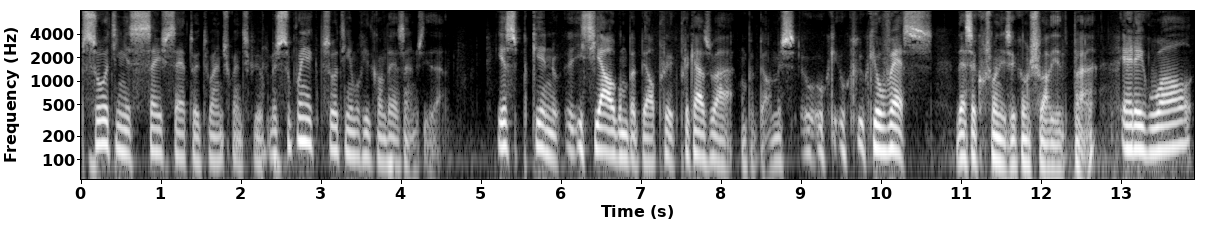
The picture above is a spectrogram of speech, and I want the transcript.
Pessoa tinha 6, 7, 8 anos quando escreveu, mas suponha que Pessoa tinha morrido com 10 anos de idade. Esse pequeno, e se há algum papel, por, por acaso há um papel, mas o, o o que houvesse dessa correspondência com o Chevalier de Pá era igual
